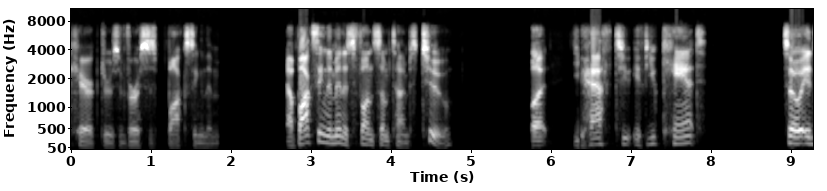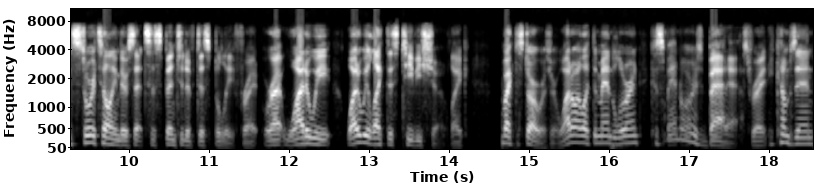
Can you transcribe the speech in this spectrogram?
characters versus boxing them. Now boxing them in is fun sometimes too, but you have to if you can't so in storytelling there's that suspension of disbelief, right? Right? Why do we why do we like this TV show? Like back to Star Wars, right? Why do I like the Mandalorian? Because Mandalorian is badass, right? He comes in,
